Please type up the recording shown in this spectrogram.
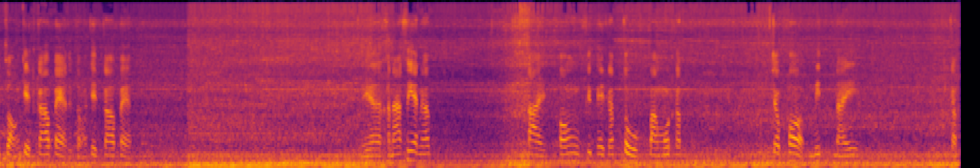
สิบสองเจ็ดเก้าแปดสิบสองเจ็ดเก้าแปด เนี่ยคณะเซียนครับตายคลองสิบเอ็ดครับ ตู่บางมดครับ เจ้าพ่อมิดไนท์กับ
